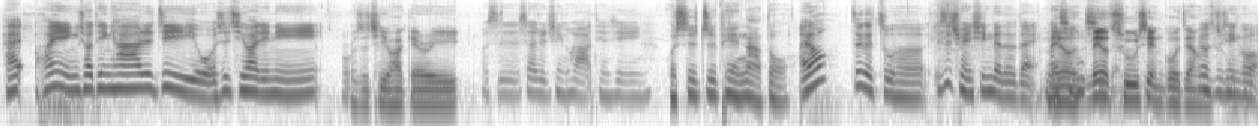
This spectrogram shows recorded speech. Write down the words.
嗨，欢迎收听《哈哈日记》，我是气化杰尼，我是气化 Gary，我是社区企划天心，我是制片纳豆。哎呦。这个组合是全新的，对不对？没有没有出现过这样，没有出现过。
